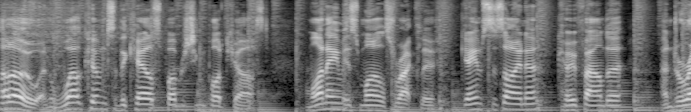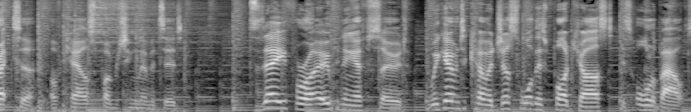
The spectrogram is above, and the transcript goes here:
Hello, and welcome to the Chaos Publishing Podcast. My name is Miles Ratcliffe, games designer, co founder, and director of Chaos Publishing Limited. Today, for our opening episode, we're going to cover just what this podcast is all about,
